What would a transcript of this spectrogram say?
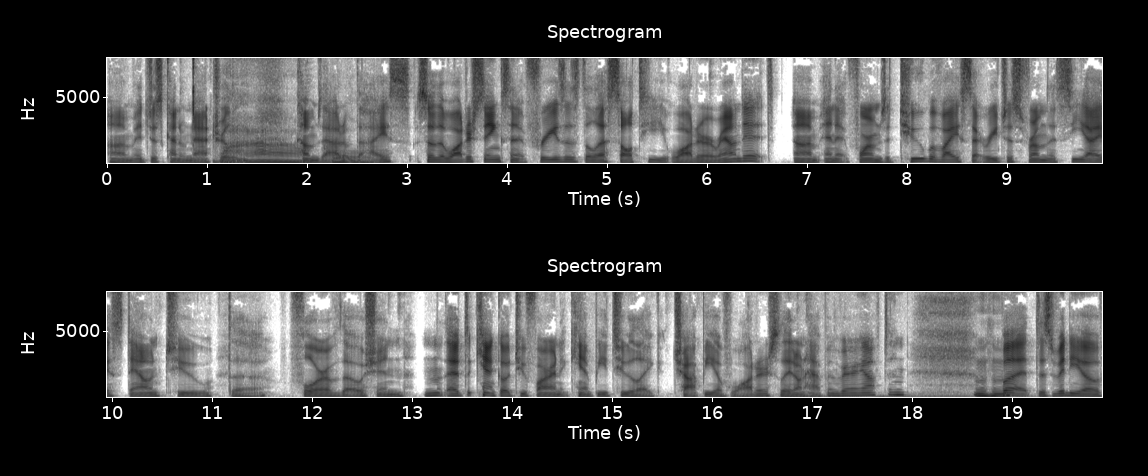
Um, it just kind of naturally Wow, comes out of the ice. So the water sinks and it freezes the less salty water around it. Um, and it forms a tube of ice that reaches from the sea ice down to the floor of the ocean. Mm, It can't go too far and it can't be too like choppy of water, so they don't happen very often. Mm-hmm. But this video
